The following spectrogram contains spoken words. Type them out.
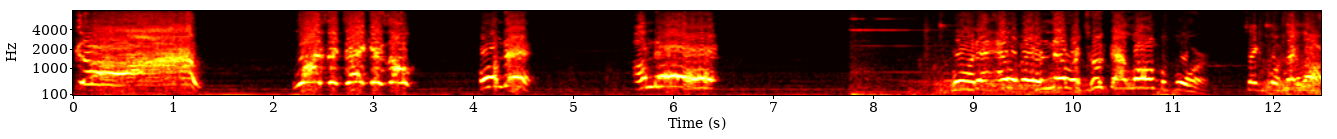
Go! Why is it taking so? Oh, I'm dead! I'm dead! Bro, that elevator never took that long before! Second floor, second floor!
